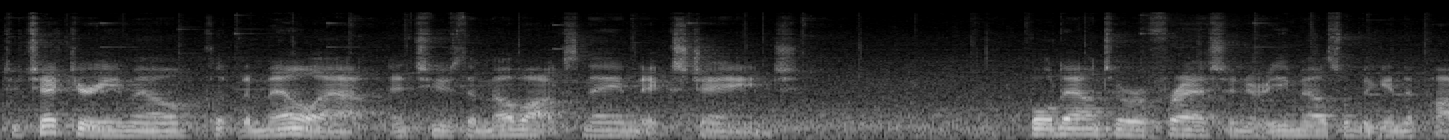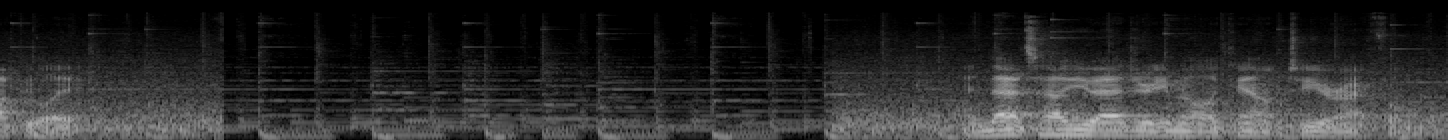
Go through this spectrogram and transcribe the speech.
To check your email, click the Mail app and choose the mailbox named Exchange. Pull down to refresh and your emails will begin to populate. And that's how you add your email account to your iPhone.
